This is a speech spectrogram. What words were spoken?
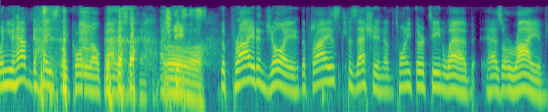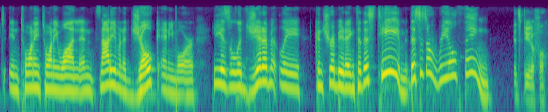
when you have guys like Cordarrelle Patterson, I oh. the pride and joy, the prized possession of 2013 Webb has arrived in 2021, and it's not even a joke anymore. He is legitimately contributing to this team. This is a real thing. It's beautiful.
